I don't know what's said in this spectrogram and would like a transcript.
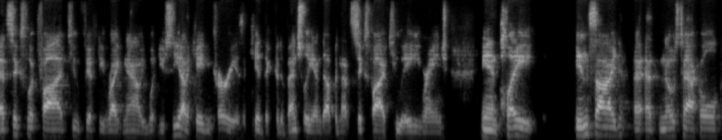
at six foot five, 250 right now, what you see out of Caden Curry is a kid that could eventually end up in that six five, 280 range and play inside at nose tackle.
